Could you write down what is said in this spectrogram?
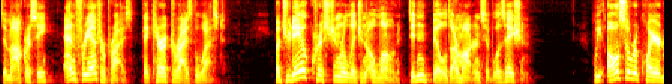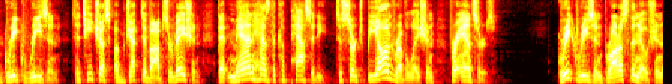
democracy, and free enterprise that characterize the West. But Judeo Christian religion alone didn't build our modern civilization. We also required Greek reason to teach us objective observation, that man has the capacity to search beyond revelation for answers. Greek reason brought us the notion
